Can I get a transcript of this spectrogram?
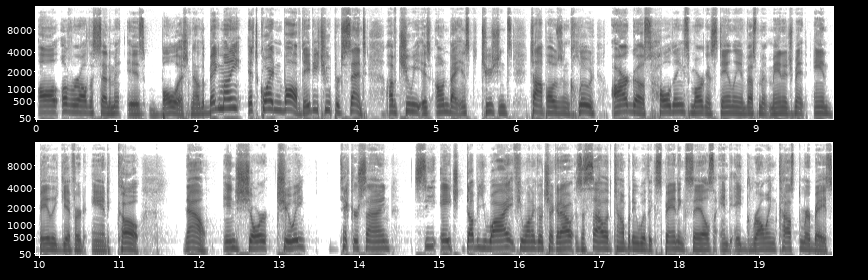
all. Overall, the sentiment is bullish. Now, the big money it's quite involved. 82% of Chewy is owned by institutions. Top holders include Argos Holdings, Morgan Stanley Investment Management, and Baillie Gifford and Co. Now, in short, Chewy ticker sign CHWY, if you want to go check it out, is a solid company with expanding sales and a growing customer base,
